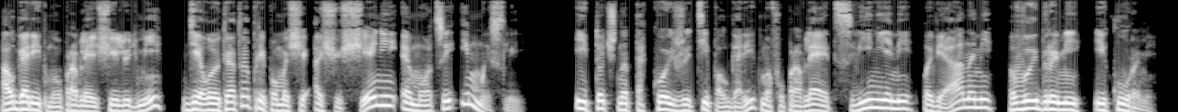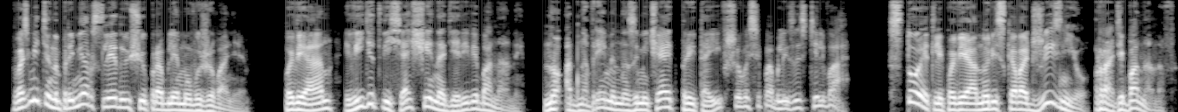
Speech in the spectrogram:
Алгоритмы, управляющие людьми, делают это при помощи ощущений, эмоций и мыслей. И точно такой же тип алгоритмов управляет свиньями, павианами, выдрами и курами. Возьмите, например, следующую проблему выживания. Павиан видит висящие на дереве бананы, но одновременно замечает притаившегося поблизости льва. Стоит ли павиану рисковать жизнью ради бананов?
